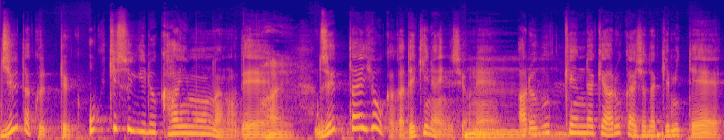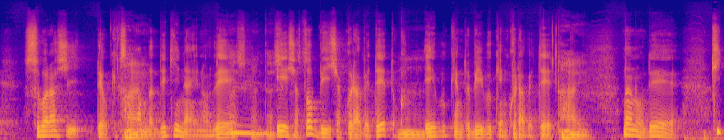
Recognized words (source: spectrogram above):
住宅って大きすぎる買い物なので、はい。絶対評価ができないんですよね。うん。ある物件だけある会社だけ見て素晴らしいってお客さんはい判断できないので、確かに確かに。A 社と B 社比べてとか、うん。A 物件と B 物件比べてとか、はい。なのできっ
